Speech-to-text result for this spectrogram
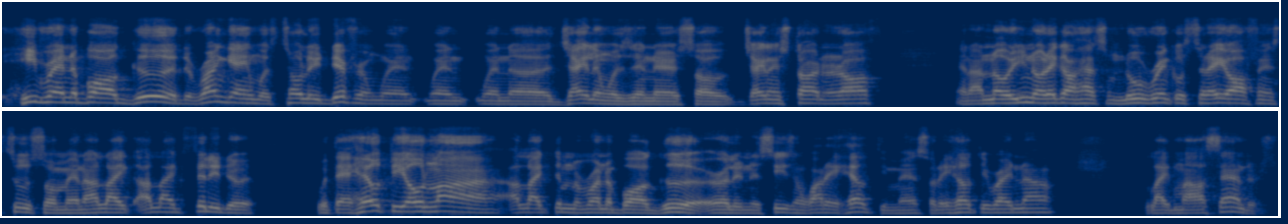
he ran the ball good. The run game was totally different when when when uh Jalen was in there. So Jalen starting it off, and I know you know they're gonna have some new wrinkles to their offense too. So man, I like I like Philly to with that healthy O line. I like them to run the ball good early in the season. Why they healthy, man? So they healthy right now, like Miles Sanders.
